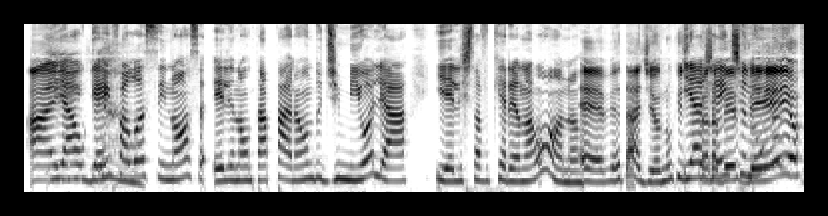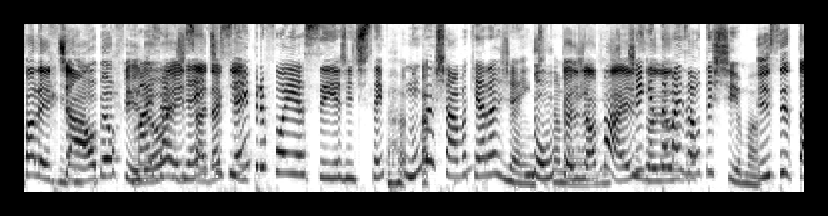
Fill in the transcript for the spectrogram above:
Aí, E alguém falou assim: nossa, ele não tá parando de me olhar. E ele estava querendo a lona. É verdade, eu nunca E a era gente bebê e eu falei, tchau, meu filho. Mas a Ei, sai gente daqui. sempre foi assim. A gente sempre nunca achava que era a gente. Nunca, também. Gente jamais, Tinha que ter mais autoestima. E se tá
